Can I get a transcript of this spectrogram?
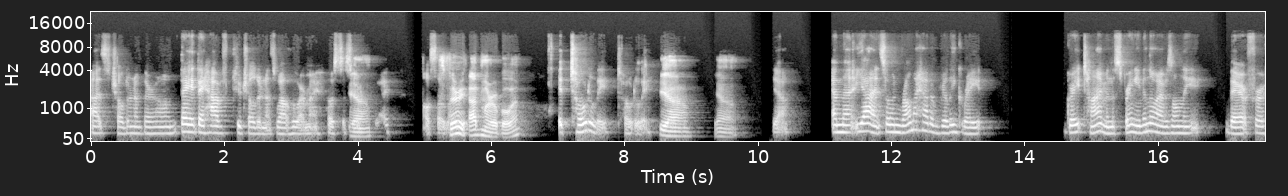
as children of their own they they have two children as well who are my hostess Yeah. I also It's very admirable. Huh? It totally totally Yeah. Yeah. yeah and then yeah and so in rome i had a really great great time in the spring even though i was only there for a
